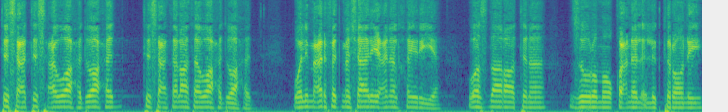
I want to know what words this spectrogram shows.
تسعة تسعة واحد واحد تسعة ثلاثة واحد واحد. ولمعرفة مشاريعنا الخيرية وإصداراتنا زوروا موقعنا الإلكتروني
